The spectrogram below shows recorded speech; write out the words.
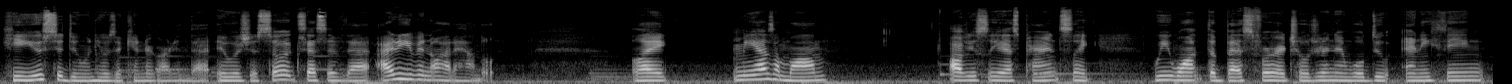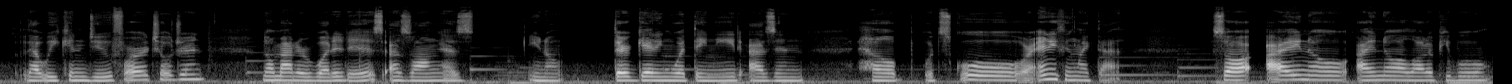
he used to do when he was a kindergarten that it was just so excessive that I didn't even know how to handle it. Like, me as a mom, obviously, as parents, like, we want the best for our children and we'll do anything that we can do for our children, no matter what it is, as long as, you know, they're getting what they need, as in help with school or anything like that. So I know I know a lot of people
